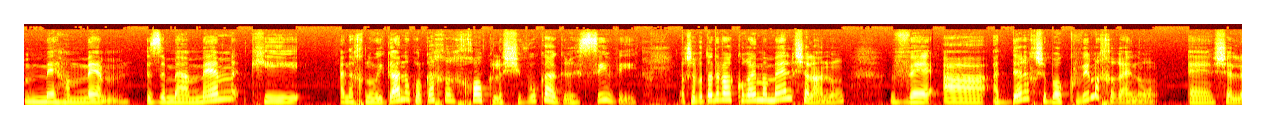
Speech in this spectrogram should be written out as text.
מהמם. זה מהמם כי אנחנו הגענו כל כך רחוק לשיווק האגרסיבי. עכשיו, אותו דבר קורה עם המייל שלנו, והדרך שבה עוקבים אחרינו, של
